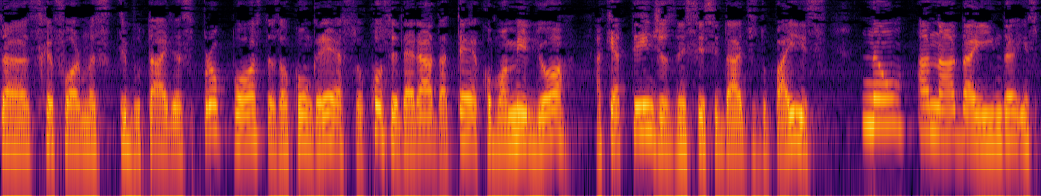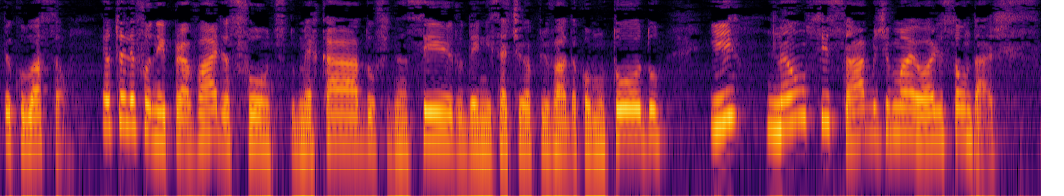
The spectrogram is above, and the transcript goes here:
das reformas tributárias propostas ao Congresso, considerada até como a melhor, a que atende às necessidades do país, não há nada ainda em especulação. Eu telefonei para várias fontes do mercado financeiro, da iniciativa privada como um todo, e não se sabe de maiores sondagens.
